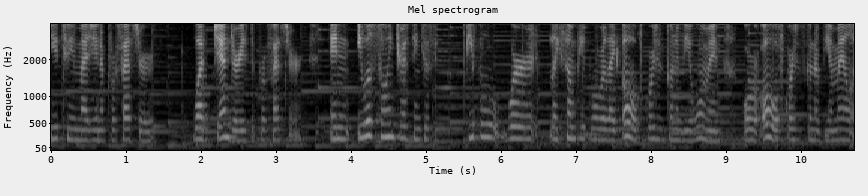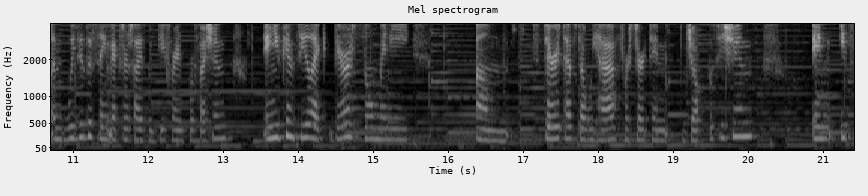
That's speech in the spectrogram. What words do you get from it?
you to imagine a professor. What gender is the professor? And it was so interesting because people were like some people were like oh of course it's going to be a woman or oh of course it's going to be a male and we did the same exercise with different professions and you can see like there are so many um, stereotypes that we have for certain job positions and it's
